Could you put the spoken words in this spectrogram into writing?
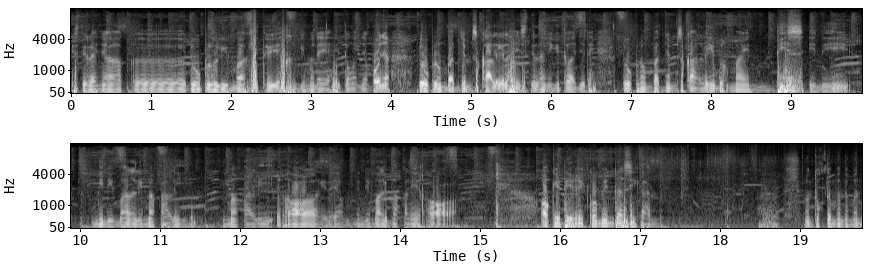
istilahnya ke 25 gitu ya. Gimana ya hitungannya? Pokoknya 24 jam sekali lah istilahnya gitu aja deh. 24 jam sekali bermain dis ini minimal 5 kali. 5 kali roll gitu ya. Minimal 5 kali roll. Oke direkomendasikan. Untuk teman-teman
